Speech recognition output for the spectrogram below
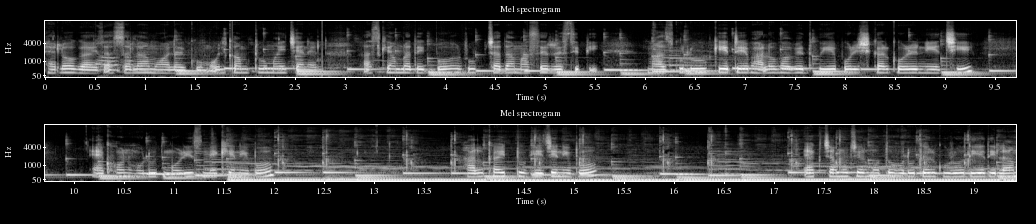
হ্যালো গাইজ আসসালামু আলাইকুম ওয়েলকাম টু মাই চ্যানেল আজকে আমরা দেখব রূপচাঁদা মাছের রেসিপি মাছগুলো কেটে ভালোভাবে ধুয়ে পরিষ্কার করে নিয়েছি। এখন হলুদ মরিচ মেখে নিব। হালকা একটু ভেজে নিব। এক চামচের মতো হলুদের গুঁড়ো দিয়ে দিলাম।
